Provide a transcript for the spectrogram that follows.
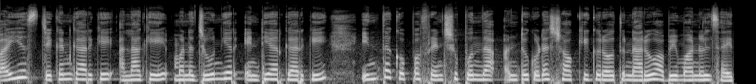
వైఎస్ జగన్ గారికి అలాగే మన జూనియర్ ఎన్టీఆర్ గారికి ఇంత గొప్ప ఫ్రెండ్షిప్ ఉందా అంటూ కూడా షాక్కి గురవుతున్నారు అభిమానులు సైతం.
